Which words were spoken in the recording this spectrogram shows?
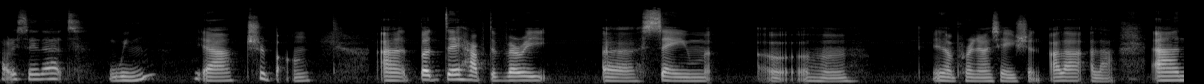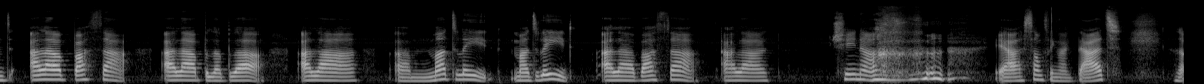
how do you say that? Wing? Yeah 翅膀。Uh but they have the very uh same uh you know pronunciation. Ala ala. And Allah Barça Allah blah blah Allah um, Madrid, Madrid, ala Barça, ala China, yeah, something like that. So,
